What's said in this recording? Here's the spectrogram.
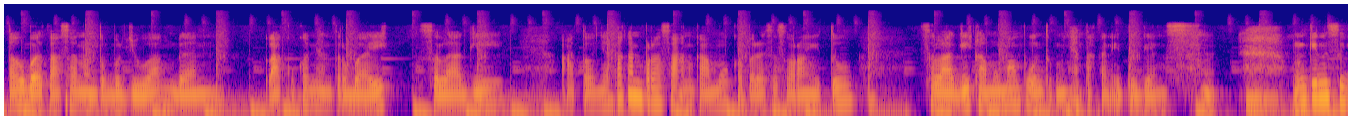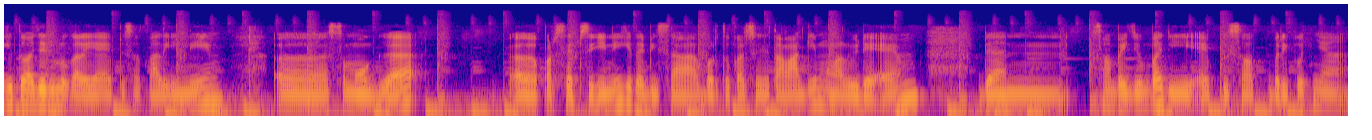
tahu batasan untuk berjuang dan lakukan yang terbaik selagi atau nyatakan perasaan kamu kepada seseorang itu selagi kamu mampu untuk menyatakan itu gengs. Mungkin segitu aja dulu kali ya episode kali ini. E, semoga uh, persepsi ini kita bisa bertukar cerita lagi melalui DM dan sampai jumpa di episode berikutnya.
